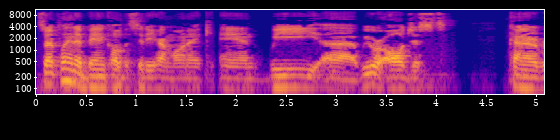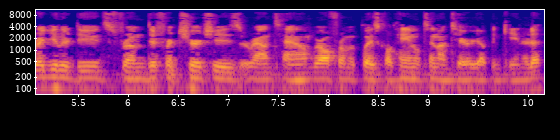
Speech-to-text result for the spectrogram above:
So I play in a band called the City Harmonic, and we uh, we were all just kind of regular dudes from different churches around town. We're all from a place called Hamilton, Ontario, up in Canada.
